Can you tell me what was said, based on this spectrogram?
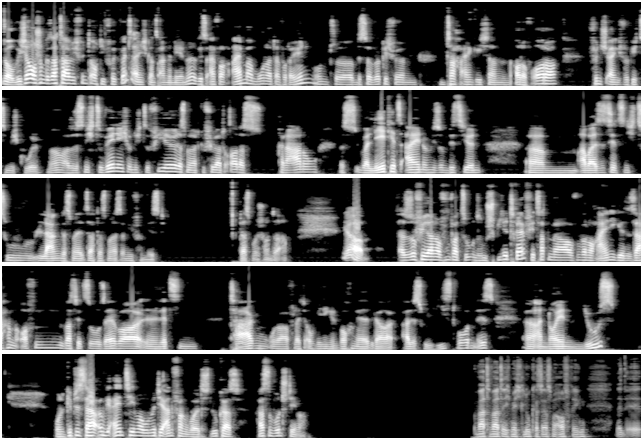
Ja, wie ich auch schon gesagt habe, ich finde auch die Frequenz eigentlich ganz angenehm. Ne? Du gehst einfach einmal im Monat einfach dahin und äh, bist da wirklich für einen, einen Tag eigentlich dann out of order. Finde ich eigentlich wirklich ziemlich cool. Ne? Also es ist nicht zu wenig und nicht zu viel, dass man das Gefühl hat, oh, das, keine Ahnung, das überlädt jetzt ein irgendwie so ein bisschen. Ähm, aber es ist jetzt nicht zu lang, dass man jetzt sagt, dass man das irgendwie vermisst. Das muss ich schon sagen. Ja, also so viel dann auf jeden Fall zu unserem Spieletreff. Jetzt hatten wir auf jeden Fall noch einige Sachen offen, was jetzt so selber in den letzten Tagen oder vielleicht auch wenigen Wochen ja wieder alles released worden ist, äh, an neuen News. Und gibt es da irgendwie ein Thema, womit ihr anfangen wollt? Lukas, hast du ein Wunschthema? Warte, warte, ich möchte Lukas erstmal aufregen. Äh, äh,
